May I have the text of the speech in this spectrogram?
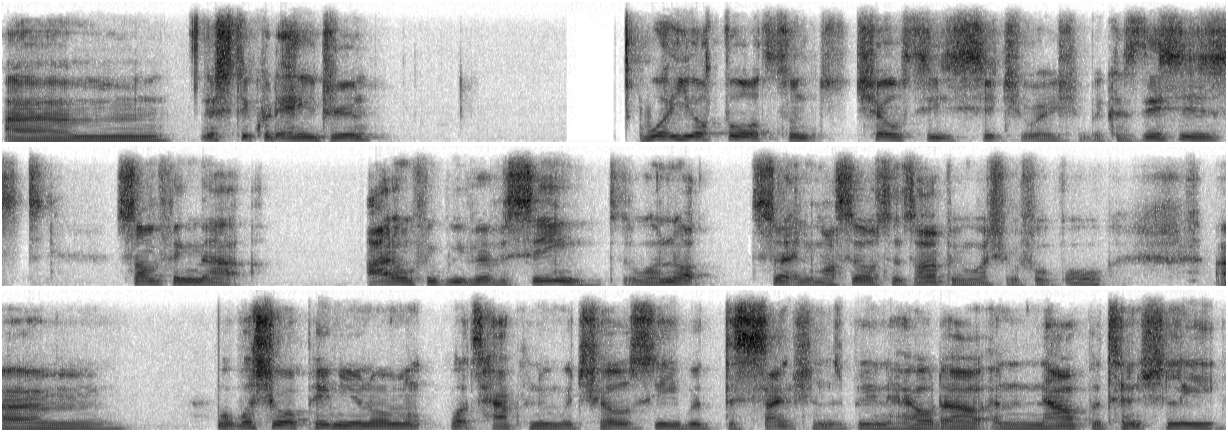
Um, let's stick with Adrian. What are your thoughts on Chelsea's situation? Because this is something that I don't think we've ever seen. Well, not certainly myself since I've been watching football. Um, but what's your opinion on what's happening with Chelsea with the sanctions being held out and now potentially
